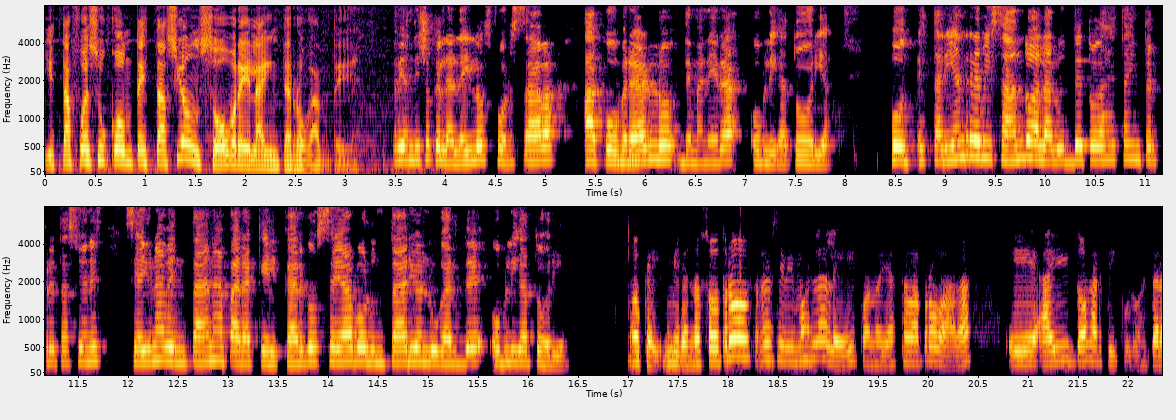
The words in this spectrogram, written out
y esta fue su contestación sobre la interrogante. Habían dicho que la ley los forzaba a cobrarlo de manera obligatoria estarían revisando a la luz de todas estas interpretaciones si hay una ventana para que el cargo sea voluntario en lugar de obligatorio. Ok, mire, nosotros recibimos la ley cuando ya estaba aprobada. Eh, hay dos artículos. Está el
